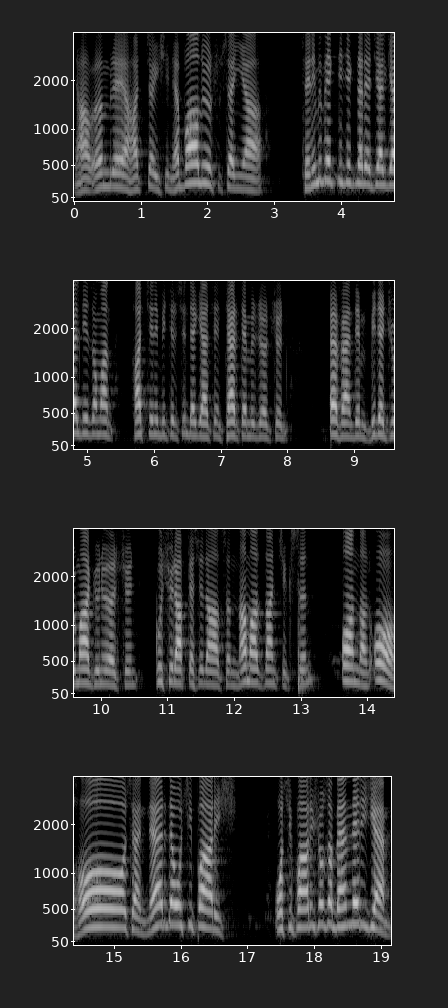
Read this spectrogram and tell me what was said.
Ya ömreye, hacca işi ne bağlıyorsun sen ya? Seni mi bekleyecekler ecel geldiği zaman haccını bitirsin de gelsin, tertemiz ölsün. Efendim bir de cuma günü ölsün, gusül abdesti de alsın, namazdan çıksın. Ondan oho sen nerede o sipariş? O sipariş olsa ben vereceğim.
